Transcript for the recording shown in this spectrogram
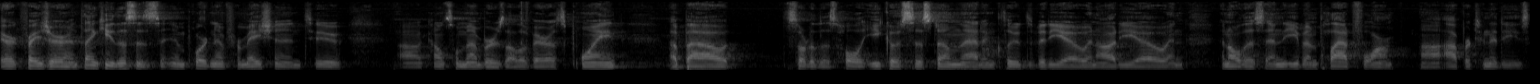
Eric Frazier, and thank you. This is important information to uh, Council Members Olivares's point about sort of this whole ecosystem that includes video and audio and, and all this, and even platform uh, opportunities.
